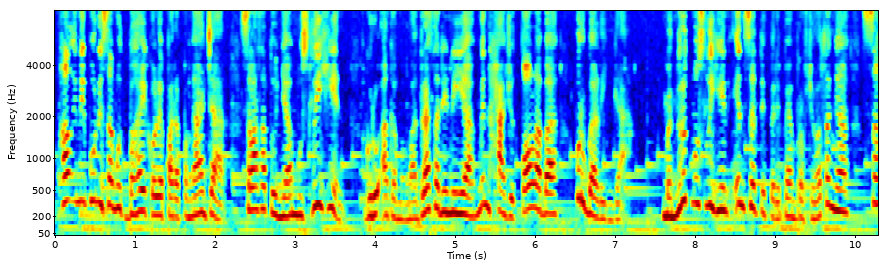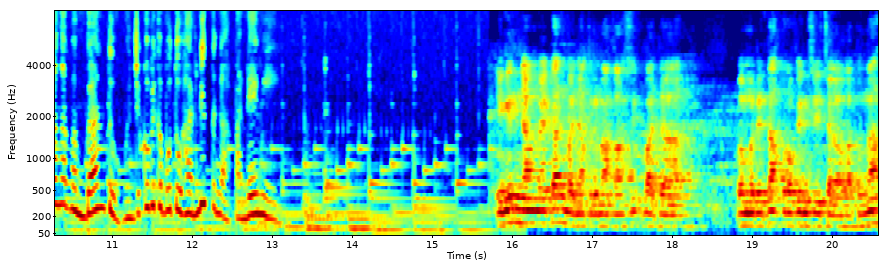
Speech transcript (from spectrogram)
Hal ini pun disambut baik oleh para pengajar, salah satunya Muslihin, guru agama Madrasah Diniyah Minhajut Tolabah Purbalingga. Menurut Muslihin, insentif dari Pemprov Jawa Tengah sangat membantu mencukupi kebutuhan di tengah pandemi. Ingin menyampaikan banyak terima kasih kepada pemerintah Provinsi Jawa Tengah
